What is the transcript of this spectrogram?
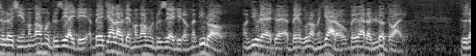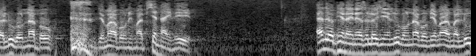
ဆိုလို့ရှိရင်မကောင်းမှုဒုစရိုက်တွေအပေကြလောက်တဲ့မကောင်းမှုဒုစရိုက်တွေတော့မပြုတော့မပြုတဲ့အတွက်အပေကတော့မကြတော့ဘူးအပေကတော့လွတ်သွားပြီသူကလူဘုံနတ်ဘုံမြမဘုံတွေမှာဖြစ်နိုင်နေ အဲ့ဒါဖြစ်နိုင်တယ်ဆိုလို့ရှိရင်လူဘုံနတ်ဘုံမြမမှာလူ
